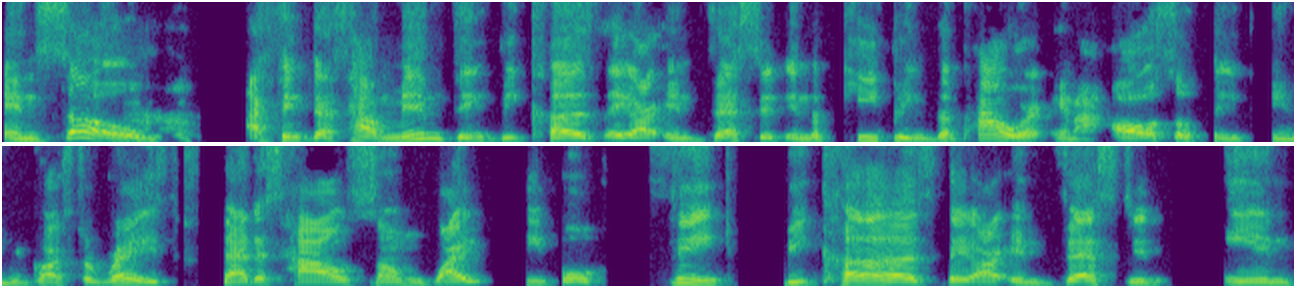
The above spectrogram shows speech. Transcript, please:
And so mm-hmm. I think that's how men think because they are invested in the keeping the power. And I also think in regards to race, that is how some white people think because they are invested in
